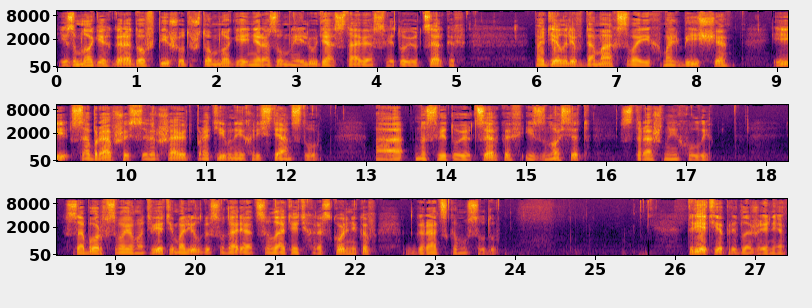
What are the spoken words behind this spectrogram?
из многих городов пишут, что многие неразумные люди, оставя святую церковь, поделали в домах своих мольбища и, собравшись, совершают противные христианству, а на святую церковь износят страшные хулы. Собор в своем ответе молил государя отсылать этих раскольников к Градскому суду. Третье предложение.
